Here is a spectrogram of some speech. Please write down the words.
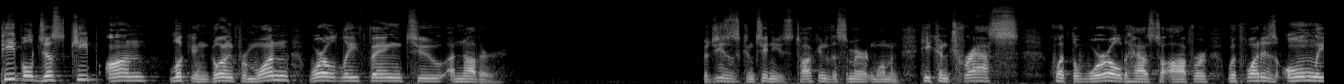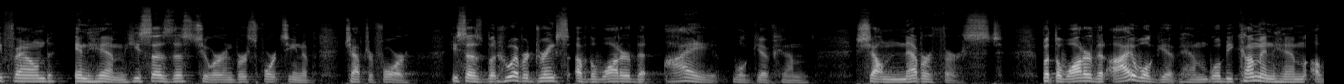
people just keep on looking, going from one worldly thing to another. But Jesus continues talking to the Samaritan woman. He contrasts what the world has to offer with what is only found in him. He says this to her in verse 14 of chapter 4. He says, But whoever drinks of the water that I will give him shall never thirst. But the water that I will give him will become in him a,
